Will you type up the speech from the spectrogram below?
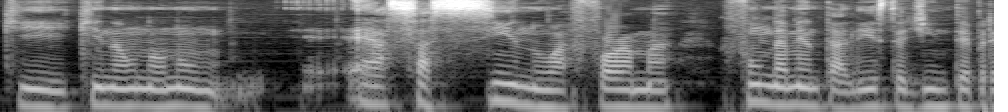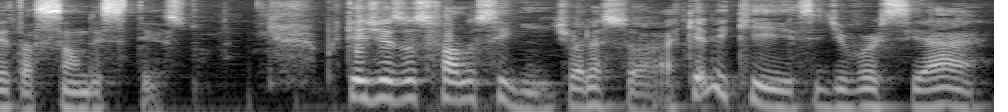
Que, que não, não, não é assassino a forma fundamentalista de interpretação desse texto. Porque Jesus fala o seguinte: olha só, aquele que se divorciar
